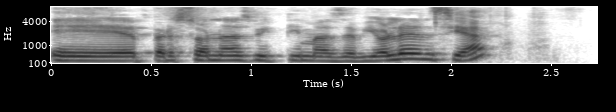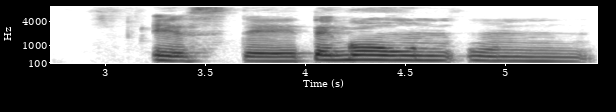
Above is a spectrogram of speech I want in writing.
eh, personas víctimas de violencia. Este, tengo un un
